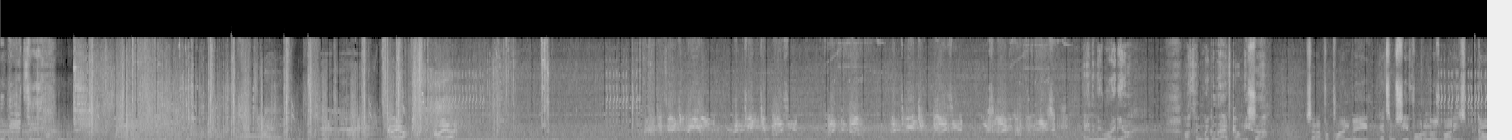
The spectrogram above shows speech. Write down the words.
Убейте их! Think we're gonna have company, sir. Set up for plan B. Get some C4 on those bodies. Go.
